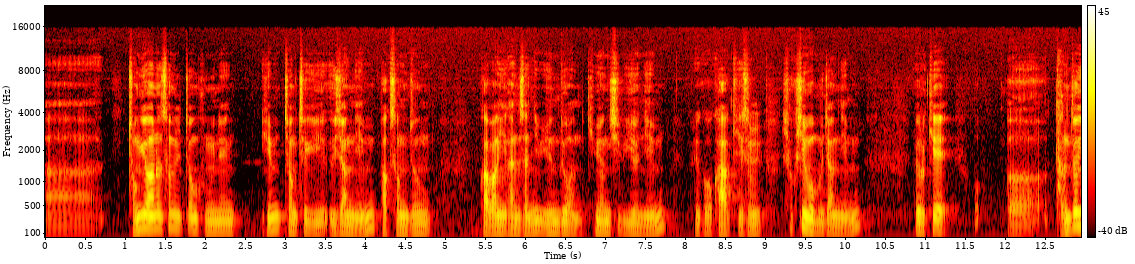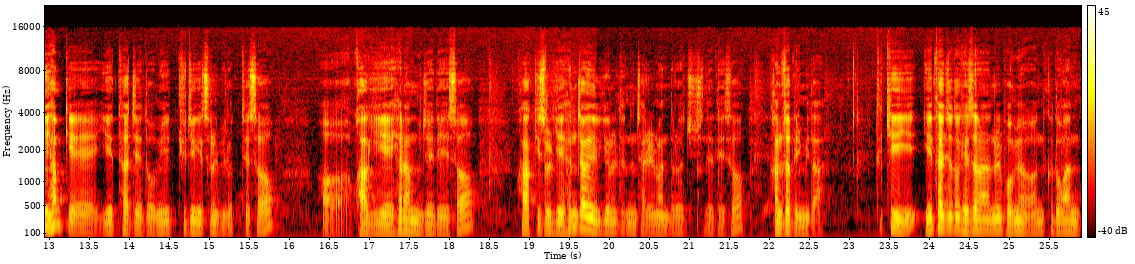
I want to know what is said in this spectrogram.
아, 존경하는 성일정 국민의힘 정책위 의장님, 박성중 과방위 간사님, 윤두원, 김영식 위원님, 그리고 과학기술혁신본부장님 이렇게 어, 당정이 함께 예타 제도 및 규제 개선을 비롯해서 어, 과기의 현안 문제에 대해서 과학기술계 현장의 의견을 듣는 자리를 만들어 주신 데 대해서 감사드립니다. 특히 예타 제도 개선안을 보면 그동안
